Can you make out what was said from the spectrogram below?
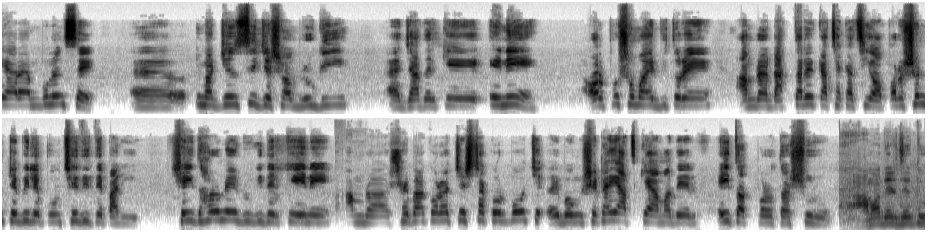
এয়ার অ্যাম্বুলেন্সে ইমার্জেন্সি যেসব রুগী যাদেরকে এনে অল্প সময়ের ভিতরে আমরা ডাক্তারের কাছাকাছি অপারেশন টেবিলে পৌঁছে দিতে পারি, সেই ধরনের রুগীদেরকে এনে আমরা সেবা করার চেষ্টা করব এবং সেটাই আজকে আমাদের এই তৎপরতার শুরু। আমাদের যেহেতু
